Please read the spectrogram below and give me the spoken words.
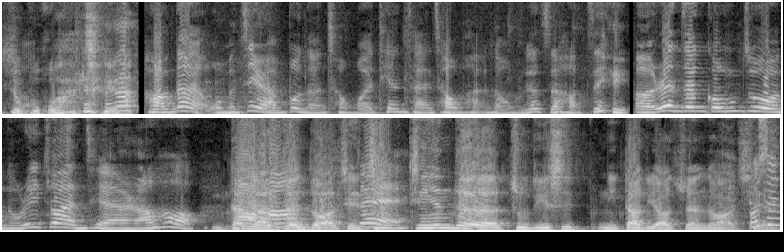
手，就不花钱。好，那我们既然不能成为天才操盘手，我们就只好自己呃认。认真工作，努力赚钱，然后你到底要赚多少钱？今今天的主题是你到底要赚多少钱？不是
